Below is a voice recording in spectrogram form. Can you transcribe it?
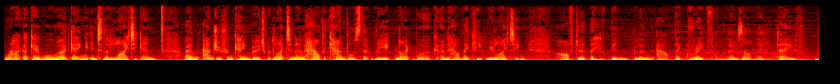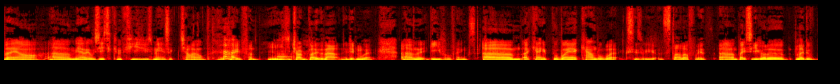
Right, okay, well, uh, getting into the light again, um, Andrew from Cambridge would like to know how the candles that reignite work and how they keep relighting after they have been blown out. They're great fun, those, aren't they? Dave? They are. Um, yeah, they always used to confuse me as a child. They were great fun. You, you try and blow them out and it didn't work. Um, evil things. Um, okay, the way a candle works is what you've got to start off with. Um, basically, you've got a load of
